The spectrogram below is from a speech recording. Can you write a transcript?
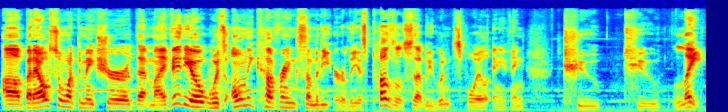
Uh, but I also want to make sure that my video was only covering some of the earliest puzzles so that we wouldn't spoil anything too, too late.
